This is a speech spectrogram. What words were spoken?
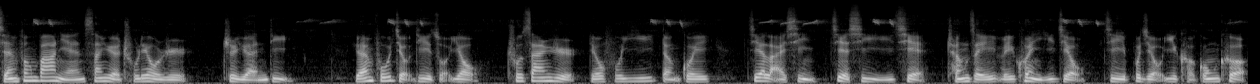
咸丰八年三月初六日，至元帝。元符九帝左右。初三日，刘福一等归，皆来信，借息一切。城贼围困已久，即不久亦可攻克。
